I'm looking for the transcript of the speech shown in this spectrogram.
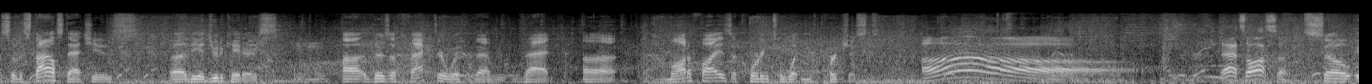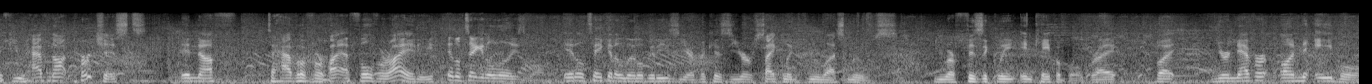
so the style statues, uh, the adjudicators. Uh, there's a factor with them that uh, modifies according to what you've purchased. Oh, that's awesome. So if you have not purchased enough to have a, vari- a full variety, It'll take it a little easier. it'll take it a little bit easier because you're cycling through less moves. You are physically incapable, right? But you're never unable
